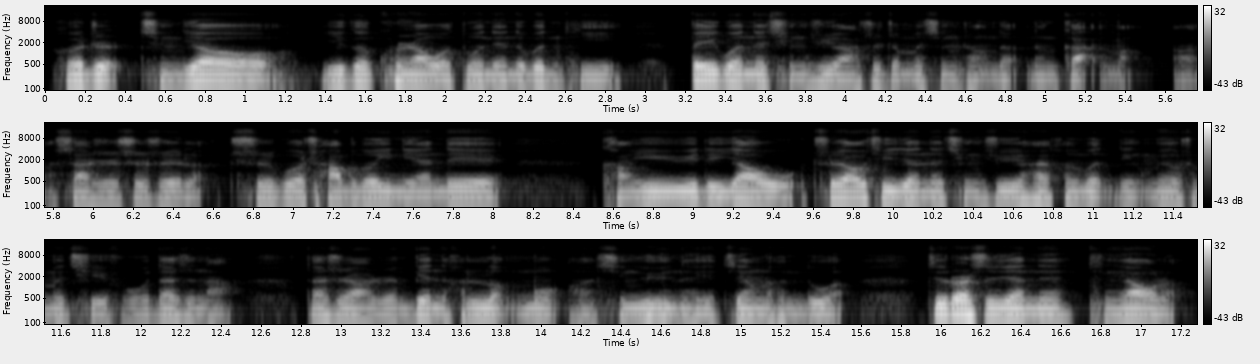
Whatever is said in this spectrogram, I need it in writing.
何志，请教一个困扰我多年的问题，悲观的情绪啊是怎么形成的？能改吗？啊，三十四岁了，吃过差不多一年的抗抑郁的药物，吃药期间的情绪还很稳定，没有什么起伏，但是呢？但是啊，人变得很冷漠啊，性欲呢也降了很多。这段时间呢，停药了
